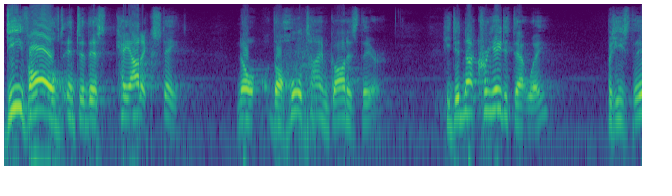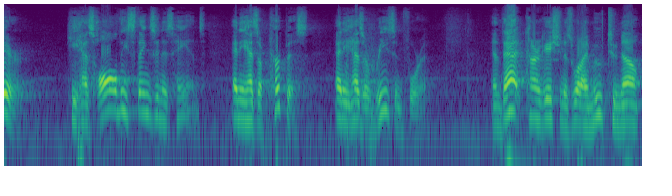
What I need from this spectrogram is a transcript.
devolved into this chaotic state. No, the whole time God is there. He did not create it that way, but He's there. He has all these things in His hands, and He has a purpose, and He has a reason for it. And that, congregation, is what I move to now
